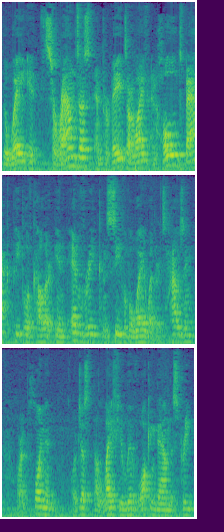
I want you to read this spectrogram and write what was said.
the way it surrounds us and pervades our life and holds back people of color in every conceivable way, whether it's housing or employment or just the life you live walking down the street.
